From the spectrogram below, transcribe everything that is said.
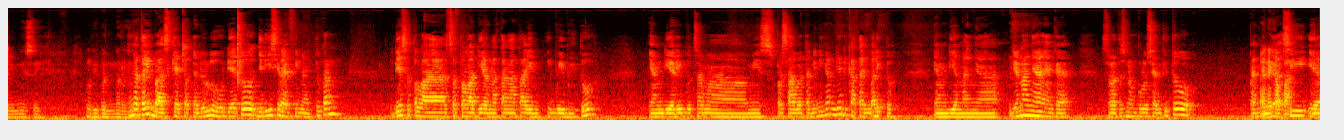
ini sih lebih bener. Enggak, tapi bahas kecotnya dulu. Dia tuh jadi si Revina itu kan dia setelah setelah dia ngata-ngatain ibu-ibu itu yang dia ribut sama Miss Persahabatan ini kan dia dikatain balik tuh. Yang dia nanya, dia nanya yang kayak 160 cm tuh pendek, Pendek apa? sih? Iya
